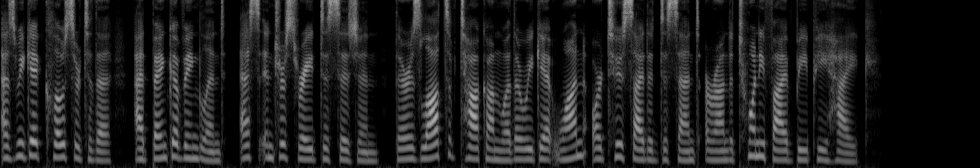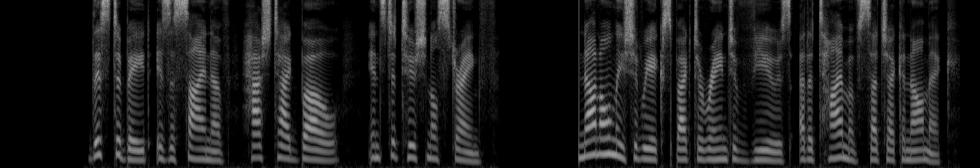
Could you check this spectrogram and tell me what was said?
As we get closer to the, at Bank of England, S interest rate decision, there is lots of talk on whether we get one or two sided dissent around a 25 BP hike. This debate is a sign of hashtag BO, institutional strength. Not only should we expect a range of views at a time of such economic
